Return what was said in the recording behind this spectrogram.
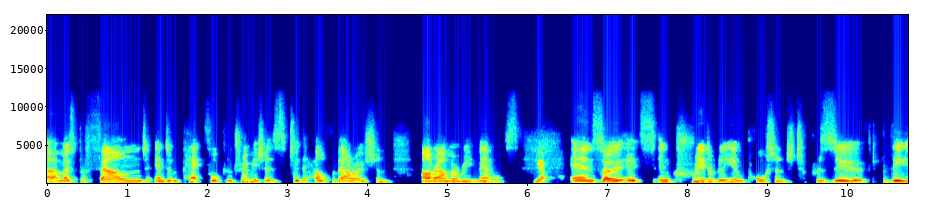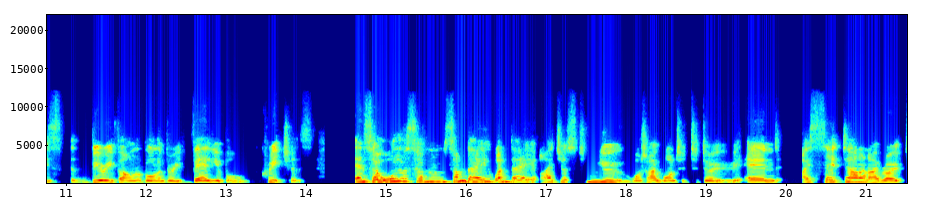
uh, most profound and impactful contributors to the health of our ocean are our marine mammals. Yep. And so it's incredibly important to preserve these very vulnerable and very valuable creatures. And so all of a sudden, someday, one day, I just knew what I wanted to do. And I sat down and I wrote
